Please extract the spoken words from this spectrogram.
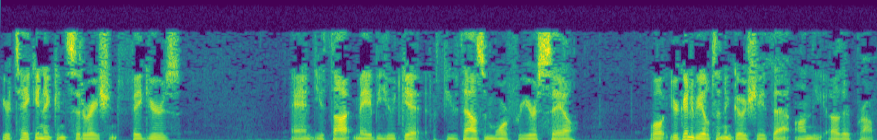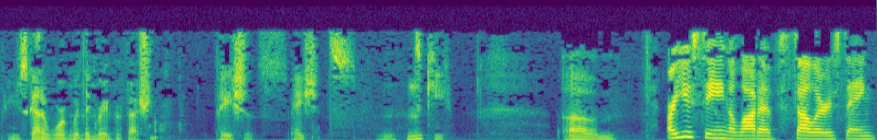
you're taking into consideration figures and you thought maybe you'd get a few thousand more for your sale, well, you're going to be able to negotiate that on the other property. You just got to work with a great professional. patience. Patience. hmm It's key. Um, Are you seeing a lot of sellers saying,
